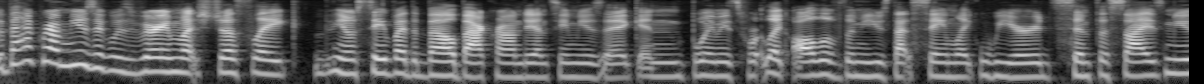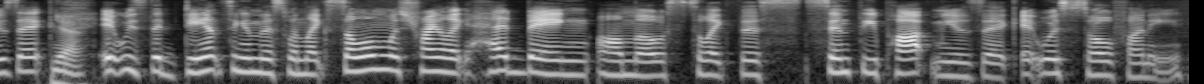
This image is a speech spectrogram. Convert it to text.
The background music was very much just like, you know, Saved by the Bell background dancing music and Boy Meets World. Like all of them use that same like weird synthesized music. Yeah. It was the dancing in this one. Like someone was trying to like headbang almost to like this synthy pop music. It was so funny.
